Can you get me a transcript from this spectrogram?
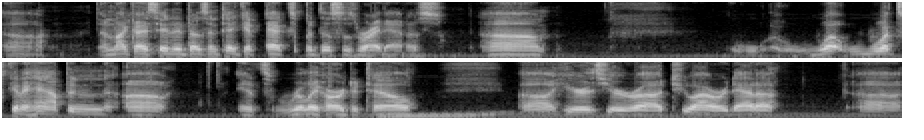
and like I said, it doesn't take an X, but this is right at us. Um, what what's going to happen, uh, it's really hard to tell. Uh, here's your uh, two-hour data. Uh,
